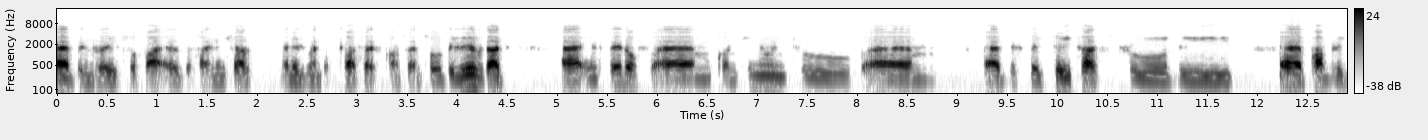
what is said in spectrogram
have been raised so far as the financial management of PRASA is concerned. So we believe that uh, instead of um, continuing to um, uh, be spectators to the public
